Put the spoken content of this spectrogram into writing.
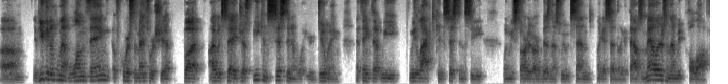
um, if you can implement one thing, of course, the mentorship, but I would say just be consistent in what you're doing. I think that we we lacked consistency when we started our business. We would send, like I said, like a thousand mailers, and then we'd pull off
